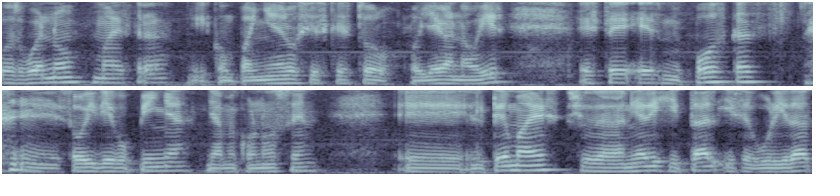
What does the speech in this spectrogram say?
Pues bueno, maestra y compañeros, si es que esto lo llegan a oír, este es mi podcast. Soy Diego Piña, ya me conocen. Eh, el tema es ciudadanía digital y seguridad.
